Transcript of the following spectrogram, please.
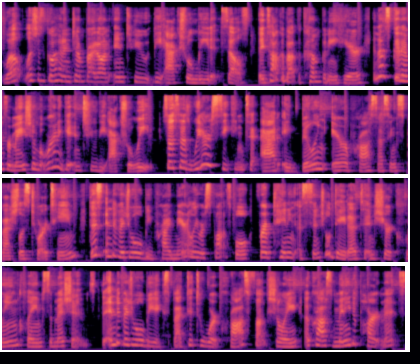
Well, let's just go ahead and jump right on into the actual lead itself. They talk about the company here, and that's good information, but we're going to get into the actual lead. So, it says we are seeking to add a billing error processing specialist to our team. This individual will be primarily responsible for obtaining essential data to ensure clean claim submissions. The individual will be expected to work cross functionally across many departments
